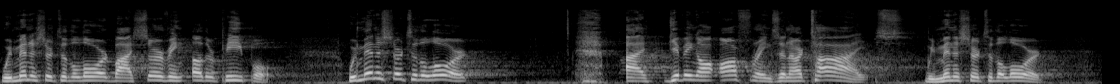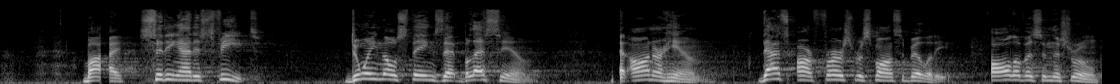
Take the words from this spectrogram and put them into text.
We minister to the Lord by serving other people. We minister to the Lord by giving our offerings and our tithes. We minister to the Lord by sitting at His feet, doing those things that bless Him, that honor Him. That's our first responsibility. All of us in this room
